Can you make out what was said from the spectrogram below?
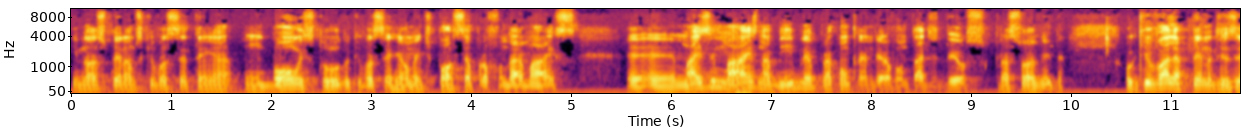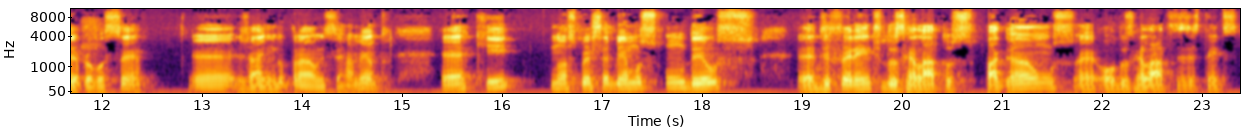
e nós esperamos que você tenha um bom estudo, que você realmente possa se aprofundar mais é, mais e mais na Bíblia para compreender a vontade de Deus para a sua vida. O que vale a pena dizer para você, é, já indo para o encerramento, é que nós percebemos um Deus é, diferente dos relatos pagãos é, ou dos relatos existentes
